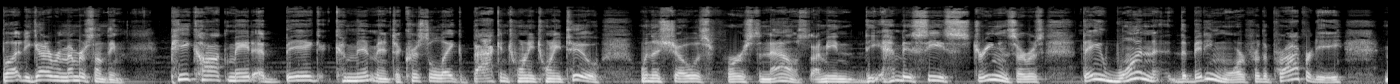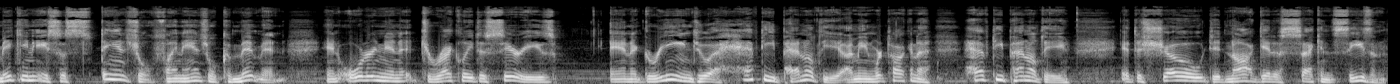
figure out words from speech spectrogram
but you got to remember something. Peacock made a big commitment to Crystal Lake back in 2022 when the show was first announced. I mean, the NBC streaming service, they won the bidding war for the property, making a substantial financial commitment and ordering it directly to series and agreeing to a hefty penalty. I mean, we're talking a hefty penalty if the show did not get a second season.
